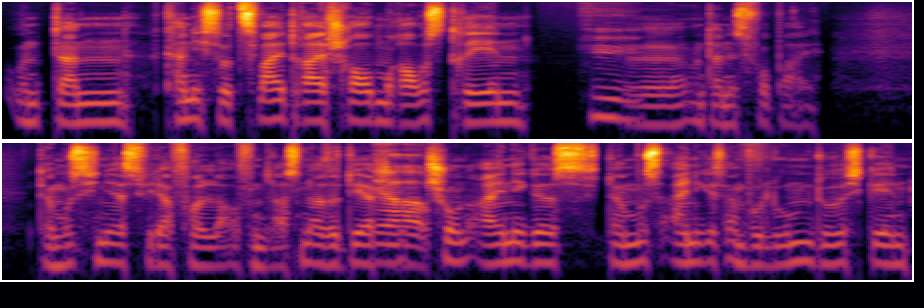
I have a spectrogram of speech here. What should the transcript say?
und dann kann ich so zwei, drei Schrauben rausdrehen äh, und dann ist vorbei. Da muss ich ihn erst wieder volllaufen lassen. Also der Ja. schon einiges, da muss einiges am Volumen durchgehen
